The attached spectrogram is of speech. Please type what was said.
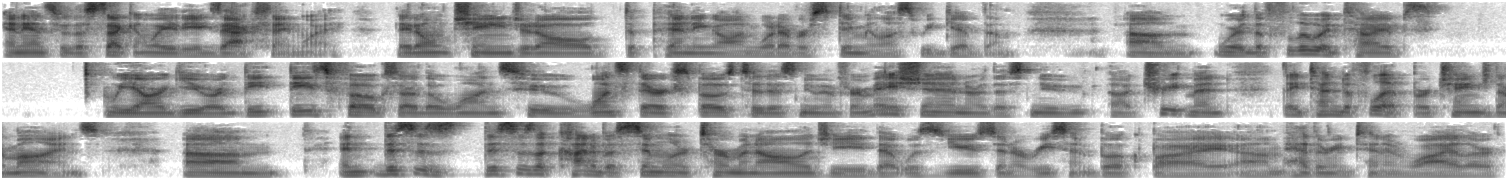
and answer the second way the exact same way. They don't change at all depending on whatever stimulus we give them. Um, where the fluid types we argue, the, these folks are the ones who, once they're exposed to this new information or this new uh, treatment, they tend to flip or change their minds. Um, and this is this is a kind of a similar terminology that was used in a recent book by um, Hetherington and Weiler,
